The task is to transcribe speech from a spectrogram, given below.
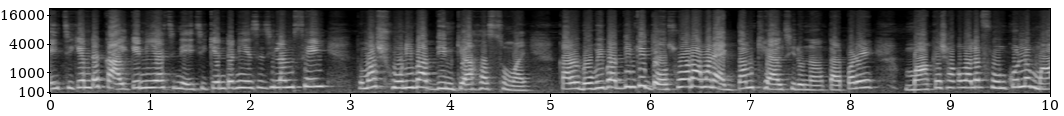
এই চিকেনটা কালকে নিয়ে আসিনি, এই চিকেনটা নিয়ে এসেছিলাম সেই তোমার শনিবার দিনকে আসার সময়। কারণ রবিবার দিনকে দশহারা আমার একদম খেয়াল ছিল না। তারপরে মাকে সকালবেলা ফোন করল, মা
